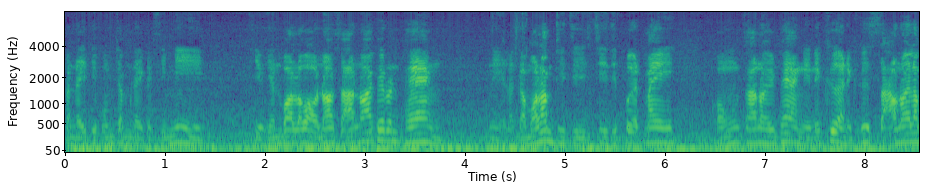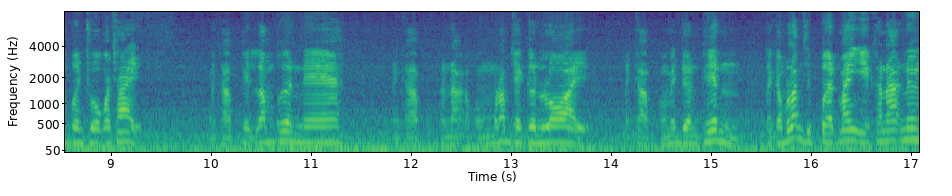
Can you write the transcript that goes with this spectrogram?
ปันใดที่ผมจำได้กับซิมี่ที่เขียนบอลเราบอกเนาะสาวน้อยเพชรบันแพงนี่แล้วก็มอลำที่ที่ที่ที่เปิดไม่ของสาวน้อยเพชรแพงนี่ในเครือนี่คือสาวน้อยลำเพลินโชว์ก็ใช่นะครับเพชรลำเพลินแน่นะครับคณะของมอลำใจเกินร้อยนะครับของเป็นเดือนเพ่นนะครับมอลำสิเปิดไม่อีกคณะหนึ่ง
